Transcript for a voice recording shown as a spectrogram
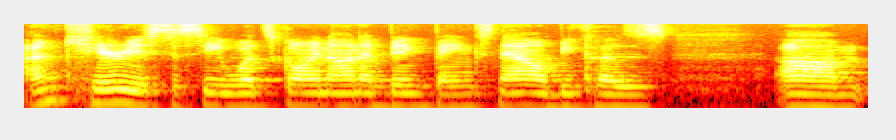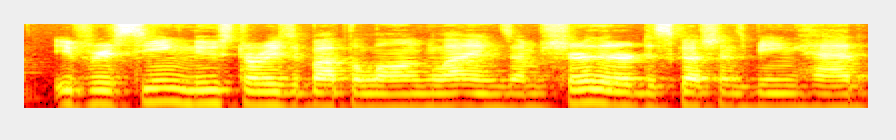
I'm curious to see what's going on at big banks now because um, if you're seeing news stories about the long lines, I'm sure there are discussions being had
